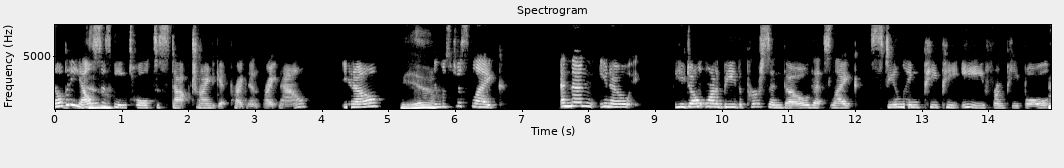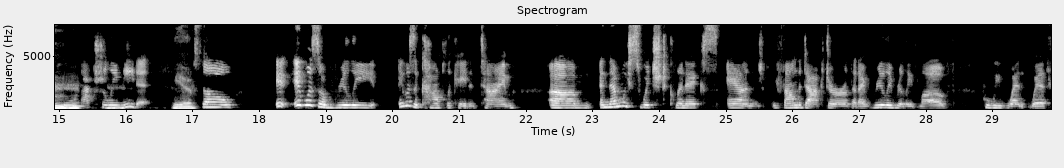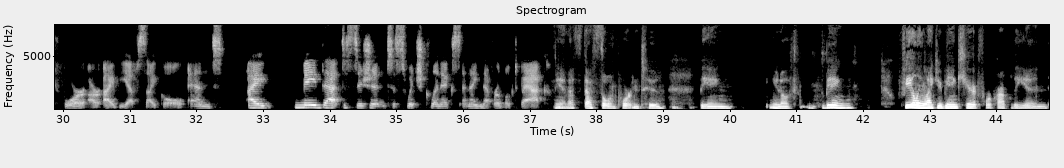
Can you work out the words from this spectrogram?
nobody else yeah. is being told to stop trying to get pregnant right now. You know? Yeah. It was just like and then, you know, you don't want to be the person though that's like stealing PPE from people mm-hmm. who actually mm-hmm. need it. Yeah. So it, it was a really it was a complicated time. Um, and then we switched clinics and we found the doctor that i really really love who we went with for our ivf cycle. And i made that decision to switch clinics and i never looked back. Yeah that's that's so important too. Being you know being feeling like you're being cared for properly and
